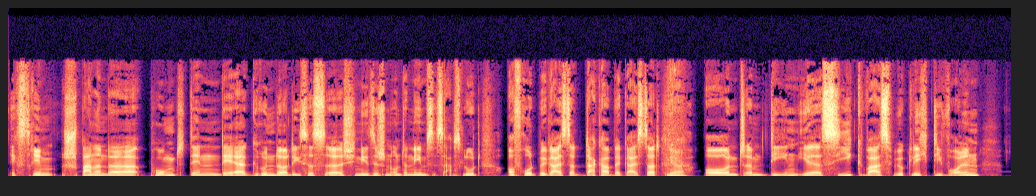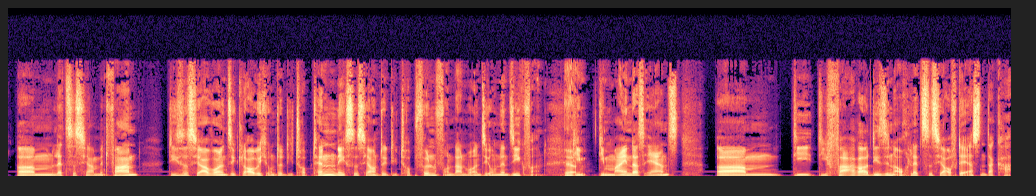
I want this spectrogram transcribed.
extrem spannender Punkt, denn der Gründer dieses äh, chinesischen Unternehmens ist absolut Offroad begeistert, Dakar begeistert Ja. und ähm, den ihr Sieg war es wirklich, die wollen ähm, letztes Jahr mitfahren. Dieses Jahr wollen sie, glaube ich, unter die Top 10, nächstes Jahr unter die Top 5 und dann wollen sie um den Sieg fahren. Ja. Die, die meinen das ernst. Ähm, die, die Fahrer, die sind auch letztes Jahr auf der ersten Dakar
